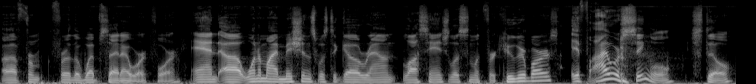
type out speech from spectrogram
uh, from for the website I work for, and uh, one of my missions was to go around Los Angeles and look for cougar bars. If I were single still,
